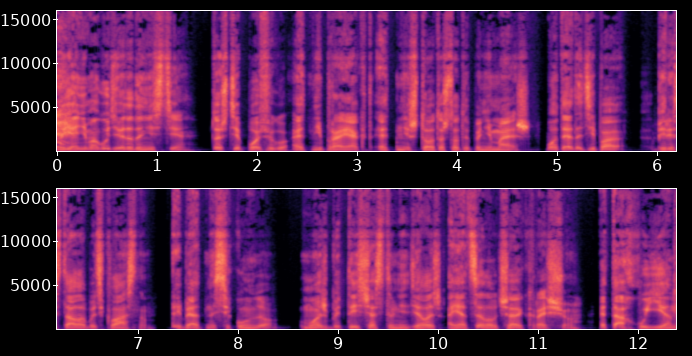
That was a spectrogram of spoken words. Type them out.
Но я не могу тебе это донести. Потому что тебе пофигу. Это не проект, это не что-то, что ты понимаешь. Вот это, типа, перестало быть классным. Ребят, на секунду, может быть, ты сейчас этого не делаешь, а я целого человека ращу. Это охуенно.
